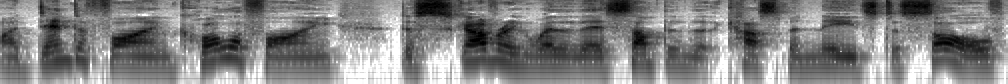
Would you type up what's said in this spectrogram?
identifying, qualifying, discovering whether there's something that the customer needs to solve,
